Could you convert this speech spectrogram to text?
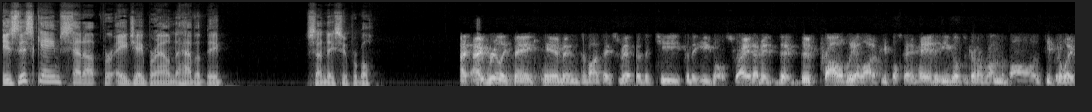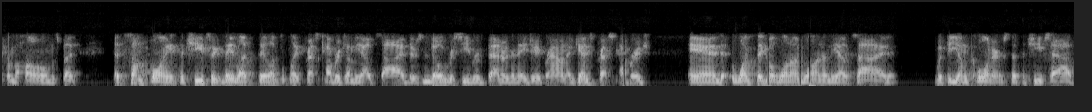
Is this game set up for AJ Brown to have a big Sunday Super Bowl? I, I really think him and DeVonta Smith are the key for the Eagles, right? I mean, there, there's probably a lot of people saying, "Hey, the Eagles are going to run the ball and keep it away from Mahomes," but at some point, the Chiefs are, they love they love to play press coverage on the outside. There's no receiver better than AJ Brown against press coverage. And once they go one on one on the outside with the young corners that the Chiefs have,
